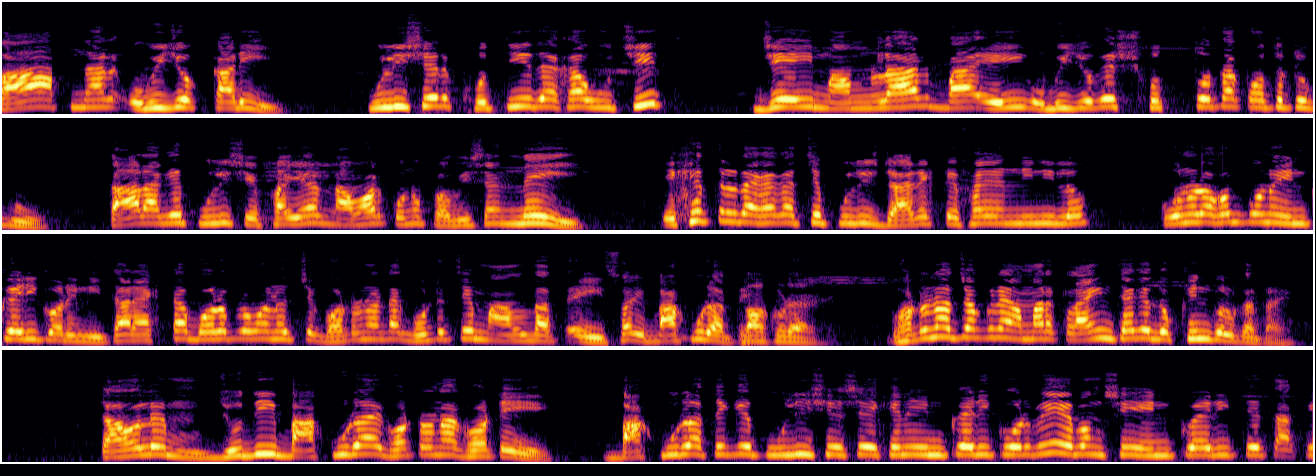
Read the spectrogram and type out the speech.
বা আপনার অভিযোগকারী, পুলিশের খতিয়ে দেখা উচিত যে এই মামলার বা এই অভিযোগের সত্যতা কতটুকু। তার আগে পুলিশ এফআইআর নেওয়ার কোনো প্রভিশন নেই। এক্ষেত্রে দেখা যাচ্ছে পুলিশ ডাইরেক্ট এফআইআর নিয়ে নিল। কোনো রকম কোনো ইনকোয়ারি করেনি। তার একটা বড় প্রমাণ হচ্ছে ঘটনাটা ঘটেছে মালদাতে এই সরি বাঁকুড়াতে। বাঁকুড়ার। ঘটনাচক্রে আমার ক্লায়েন্ট থাকে দক্ষিণ কলকাতায়। তাহলে যদি বাঁকুড়ায় ঘটনা ঘটে বাঁকুড়া থেকে পুলিশ এসে এখানে ইনকোয়ারি করবে এবং সেই ইনকোয়ারিতে তাকে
